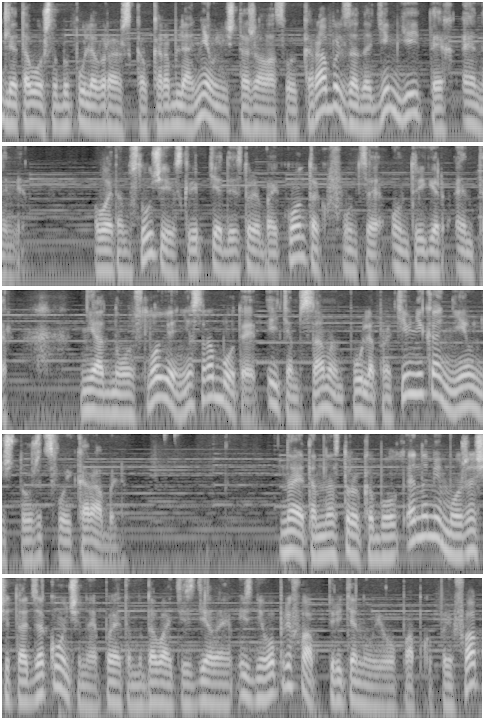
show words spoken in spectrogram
для того, чтобы пуля вражеского корабля не уничтожала свой корабль, зададим ей Tech Enemy. В этом случае в скрипте Destroy by Contact функция OnTriggerEnter ни одно условие не сработает и тем самым пуля противника не уничтожит свой корабль. На этом настройка Bolt Enemy можно считать законченной, поэтому давайте сделаем из него префаб, перетяну его папку префаб,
